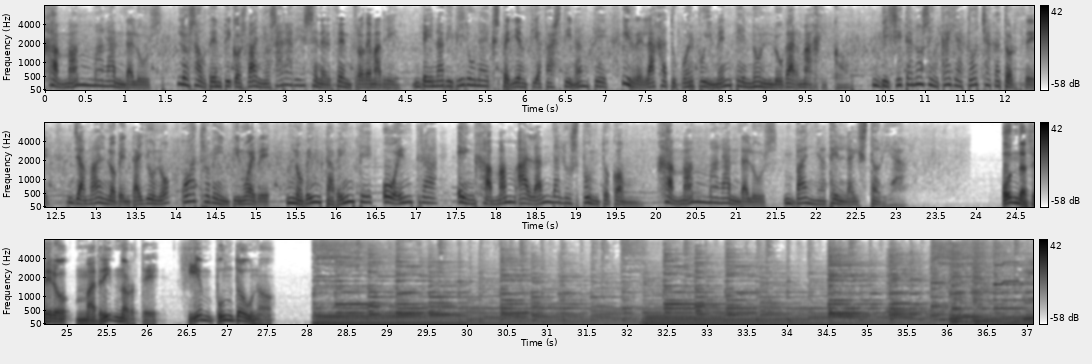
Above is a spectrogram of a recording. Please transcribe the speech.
Hammam al Andalus, los auténticos baños árabes en el centro de Madrid. Ven a vivir una experiencia fascinante y relaja tu cuerpo y mente en un lugar mágico. Visítanos en calle Atocha 14, llama al 91 429 9020 o entra en hammamalandalus.com. Hammam al Andalus, báñate en la historia. Onda Cero, Madrid Norte, 100.1.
